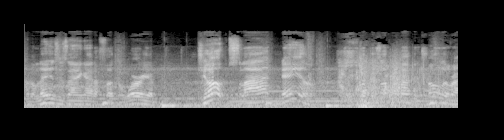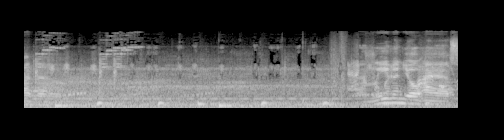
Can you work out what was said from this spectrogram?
For the lasers, I ain't gotta fucking worry about. Jump, slide, damn. What the fuck is up with my controller right now? I'm leaving your ass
